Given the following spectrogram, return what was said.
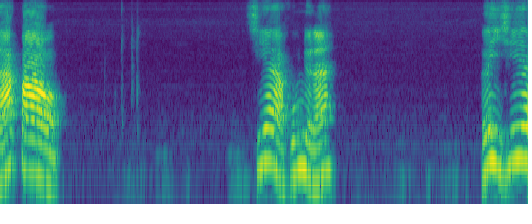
ดาร์กเปล่า เชี่ยคุ้มอยู่นะ เฮ้ยเชี่ย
